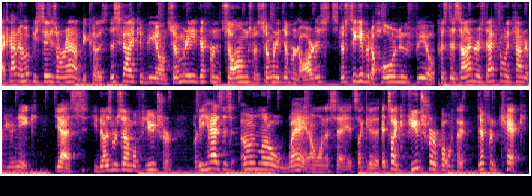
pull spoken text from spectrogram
I kind of hope he stays around because this guy could be on so many different songs with so many different artists just to give it a whole new feel. Because Desiigner is definitely kind of unique. Yes, he does resemble Future, but he has his own little way, I want to say. It's like a, it's like Future, but with a different kick.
